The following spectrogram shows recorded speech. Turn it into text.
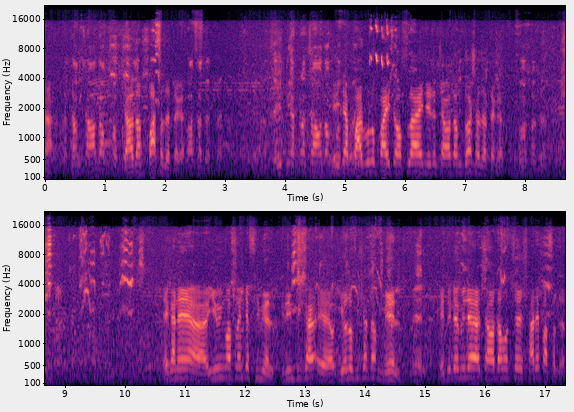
না। দাম চাওয়া দাম কত? চা দাম পাঁচ হাজার টাকা। পাঁচ হাজার টাকা। এইটা? পারবলো পাইট অফলাইন এটা চাওয়া দাম দশ হাজার টাকা। এখানে ইউইং অফলাইনটা ফিমেল গ্রিন ফিশার ইয়েলো ফিশারটা মেল এই দুইটা মিলে চাওয়া দাম হচ্ছে সাড়ে পাঁচ হাজার।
